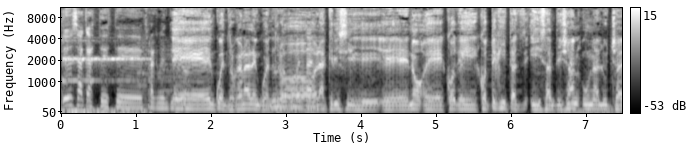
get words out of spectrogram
¿De dónde sacaste este fragmentito? Eh, encuentro, canal De un Encuentro. La crisis, eh, no, eh, eh, y Santillán, una lucha,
